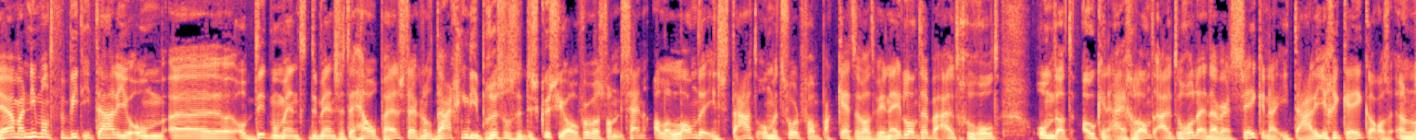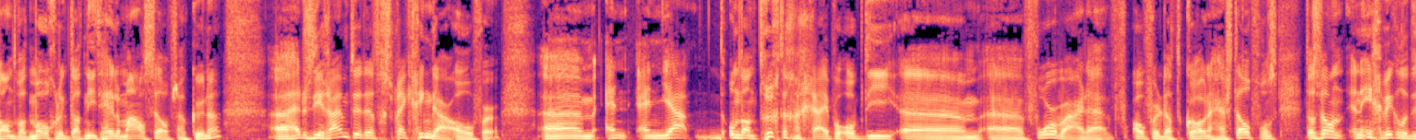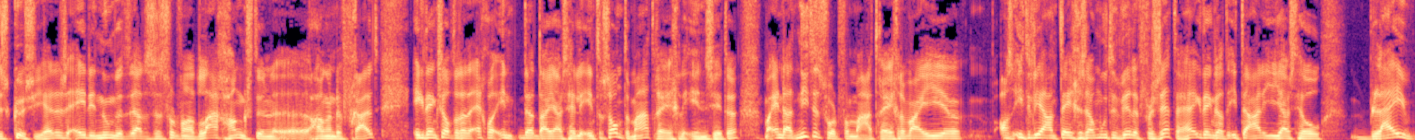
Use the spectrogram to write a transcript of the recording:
Ja, maar niemand verbiedt Italië om uh, op dit moment de mensen te helpen. Hè. Sterker nog, daar ging die Brusselse discussie over. Was van, zijn alle landen in staat om het soort van pakketten... wat we in Nederland hebben uitgerold... om dat ook in eigen land uit te rollen? En daar werd zeker naar Italië gekeken... als een land wat mogelijk dat niet helemaal zelf zou kunnen. Uh, dus die ruimte, dat gesprek ging daarover. Um, en, en ja, om dan terug te gaan grijpen op die um, uh, voorwaarden... over dat corona-herstelfonds... dat is wel een, een ingewikkelde discussie. Hè. Dus Edin noemde het... Ja, is een soort van het laag hangende, hangende fruit. Ik denk zelf dat er echt wel in, dat daar juist hele interessante maatregelen in zitten. Maar inderdaad niet het soort van maatregelen waar je je als Italiaan tegen zou moeten willen verzetten. Hè. Ik denk dat Italië juist heel blij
